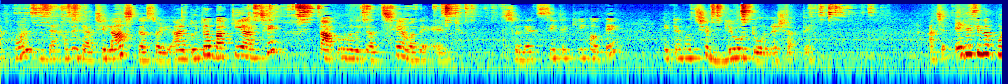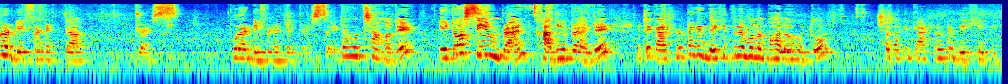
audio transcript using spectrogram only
এখন, দেখাতে যাচ্ছি লাস্ট না সরি আর দুটো বাকি আছে, তারপর হতে যাচ্ছে আমাদের এন্ড সো লেটস সি এটা কি হবে। এটা হচ্ছে ব্লু টোনের সাথে। আচ্ছা এটা কিন্তু পুরো ডিফারেন্ট একটা ড্রেস পুরো ডিফারেন্ট একটা ড্রেস তো এটা হচ্ছে আমাদের এটাও সেম ব্র্যান্ড খাদি ব্র্যান্ডের এটা ক্যাটলগটাকে দেখে দিলে মনে ভালো হতো। সবাইকে ক্যাটলগটা দেখিয়ে দিই।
